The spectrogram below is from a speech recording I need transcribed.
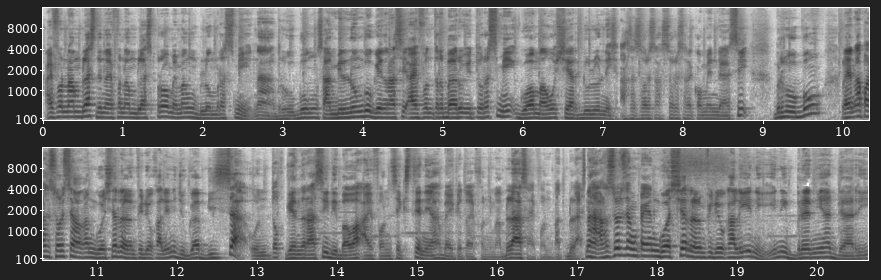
iPhone 16 dan iPhone 16 Pro memang belum resmi. Nah, berhubung sambil nunggu generasi iPhone terbaru itu resmi, gua mau share dulu nih aksesoris-aksesoris rekomendasi. Berhubung line up aksesoris yang akan gue share dalam video kali ini juga bisa untuk generasi di bawah iPhone 16 ya, baik itu iPhone 15, iPhone 14. Nah, aksesoris yang pengen gue share dalam video kali ini, ini brandnya dari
